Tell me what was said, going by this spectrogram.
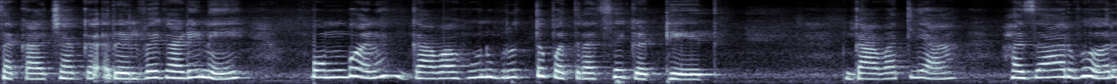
सकाळच्या ग रेल्वे गाडीने गावाहून वृत्तपत्राचे गठ्ठे येत. गावातल्या हजारभर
